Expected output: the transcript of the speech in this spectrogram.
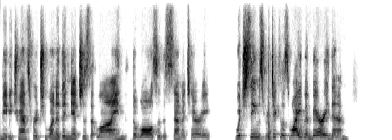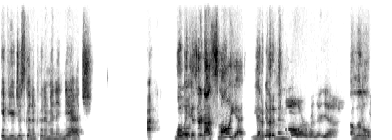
may be transferred to one of the niches that line the walls of the cemetery, which seems ridiculous. Why even bury them if you're just gonna put them in a niche? Well, Well- because they're not small yet. You gotta put them in smaller when they're, yeah. a little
